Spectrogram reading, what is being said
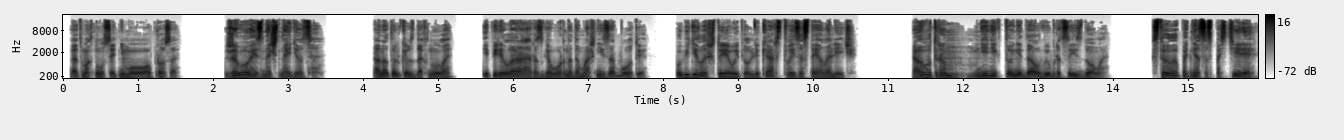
— отмахнулся от немого вопроса. «Живое, значит, найдется». Она только вздохнула и перевела разговор на домашние заботы, убедилась, что я выпил лекарство и заставила лечь. А утром мне никто не дал выбраться из дома. Стоило подняться с постели,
